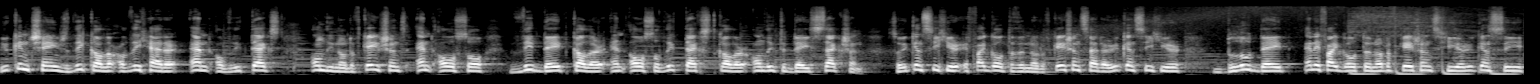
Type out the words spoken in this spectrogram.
You can change the color of the header and of the text on the notifications and also the date color and also the text color on the today section. So you can see here if I go to the notification center you can see here blue date and if I go to notifications here you can see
